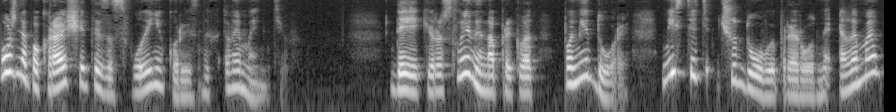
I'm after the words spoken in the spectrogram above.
можна покращити засвоєння корисних елементів. Деякі рослини, наприклад, помідори, містять чудовий природний елемент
